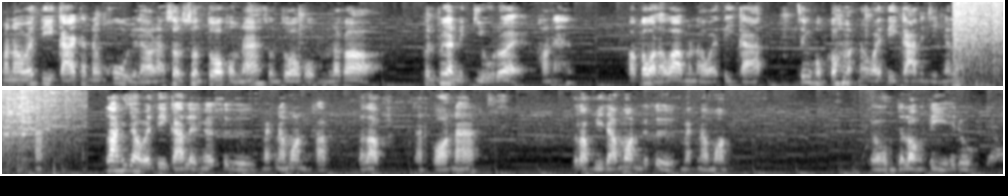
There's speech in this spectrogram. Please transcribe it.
มันเอาไว้ตีการ์ดกันทั้งคู่อยู่แล้วนะส่วนส่วนตัวผมนะ ส่วนตัวผมแล้วก็เพื่อนๆในกิลด์ด้วยเขานะเขาก็บอกแล้วว่ามันเอาไว้ตีการ์ดซึ่งผมก็มันเอาไว้ตีการ์ดจริงๆนั่นแหละอะร่างที่จะเอาไว้ตีการ์ดเลยก็คือแมกนามอนครับสำหรับการฟอสนะสำหรับวีดามอนก็คือแมกนามอนเดี๋ยวผมจะลองตีให้ดูเดี๋ยว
